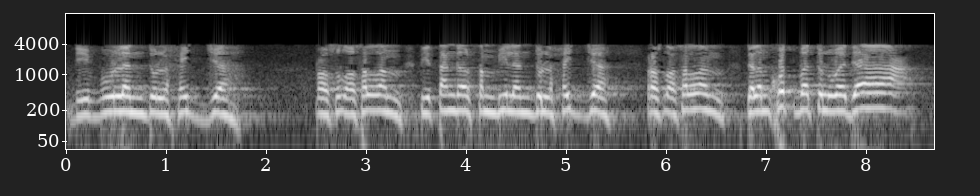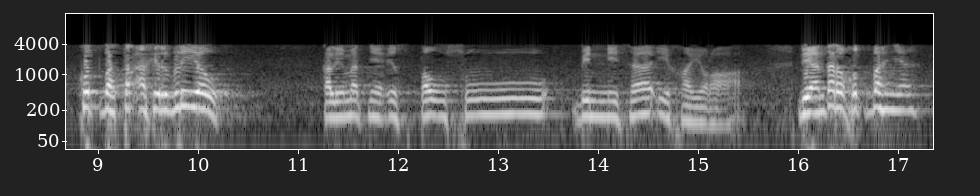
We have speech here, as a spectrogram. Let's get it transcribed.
di bulan Dhul Hijjah. Rasulullah SAW di tanggal 9 Dhul Hijjah. Rasulullah SAW dalam khutbatul wada' khutbah terakhir beliau. Kalimatnya istausu bin nisa'i khaira. Di antara khutbahnya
